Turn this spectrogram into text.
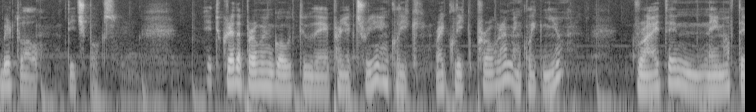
virtual Teachbox. Uh, to create a program go to the project tree and click right click program and click new. Write the name of the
